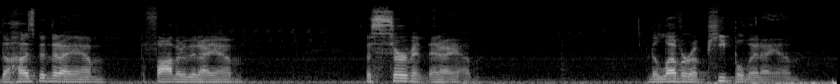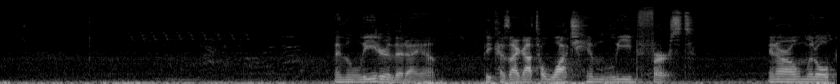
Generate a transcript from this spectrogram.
the husband that I am, the father that I am, the servant that I am, the lover of people that I am, and the leader that I am because I got to watch him lead first in our own little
